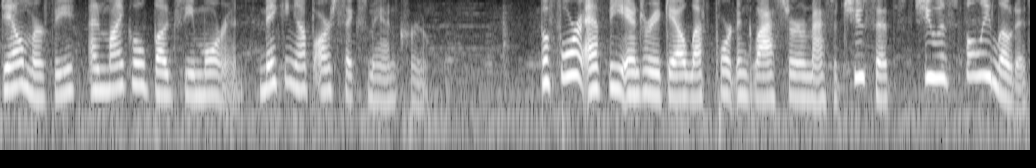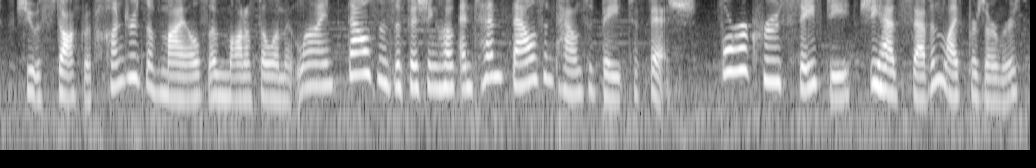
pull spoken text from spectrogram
Dale Murphy, and Michael Bugsy Moran, making up our six man crew. Before FV Andrea Gail left port in Gloucester, Massachusetts, she was fully loaded. She was stocked with hundreds of miles of monofilament line, thousands of fishing hooks, and 10,000 pounds of bait to fish. For her crew's safety, she had seven life preservers,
